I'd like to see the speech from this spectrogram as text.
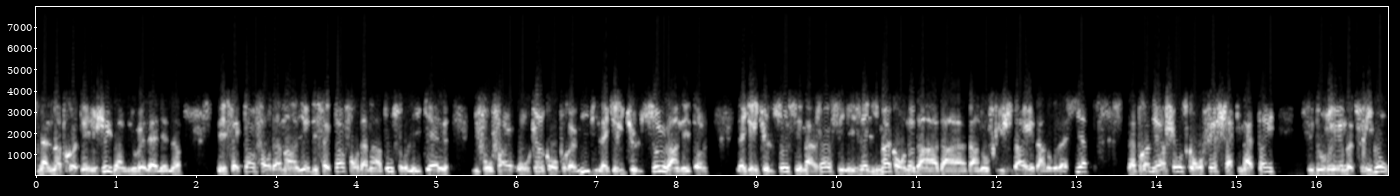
finalement protégé dans le nouvel ALENA. Des secteurs fondamentaux, il y a des secteurs fondamentaux sur lesquels il faut faire aucun compromis, puis l'agriculture en est un. L'agriculture, c'est majeur, c'est les aliments qu'on a dans, dans, dans nos frigidaires et dans nos assiettes. La première chose qu'on fait chaque matin, c'est d'ouvrir notre frigo.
